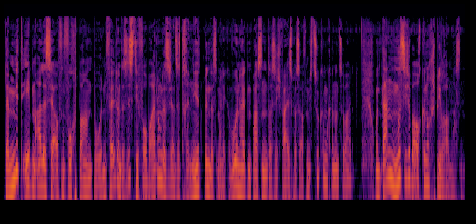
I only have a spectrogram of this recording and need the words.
damit eben alles ja auf den fruchtbaren Boden fällt. Und das ist die Vorbereitung, dass ich also trainiert bin, dass meine Gewohnheiten passen, dass ich weiß, was auf mich zukommen kann und so weiter. Und dann muss ich aber auch genug Spielraum lassen.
